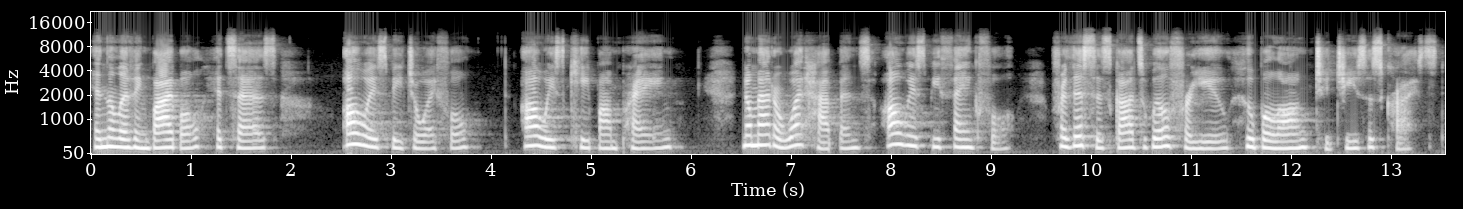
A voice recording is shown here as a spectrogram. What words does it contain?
In the Living Bible, it says, Always be joyful, always keep on praying. No matter what happens, always be thankful, for this is God's will for you who belong to Jesus Christ.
